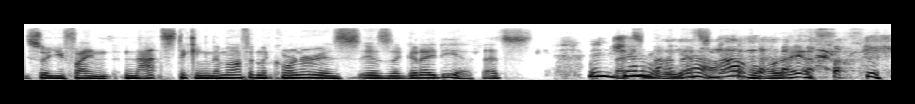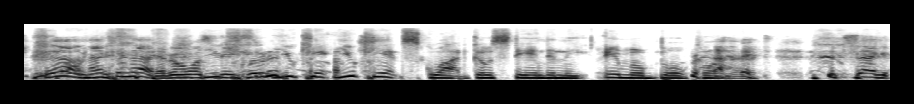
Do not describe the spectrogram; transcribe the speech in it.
so you find not sticking them off in the corner is is a good idea. That's in general, that's, yeah. that's novel, right? yeah, oh, imagine you, that. Everyone wants to be included. You can't you can't squat. Go stand in the immobile corner. Right. Exactly.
